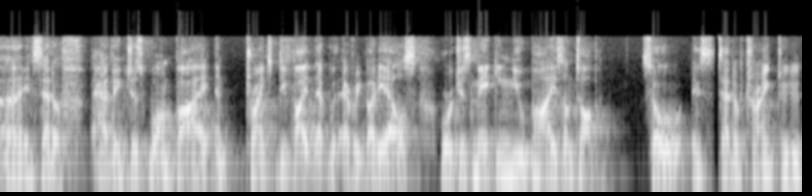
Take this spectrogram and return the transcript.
uh, instead of having just one pie and trying to divide that with everybody else, we're just making new pies on top. So instead of trying to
